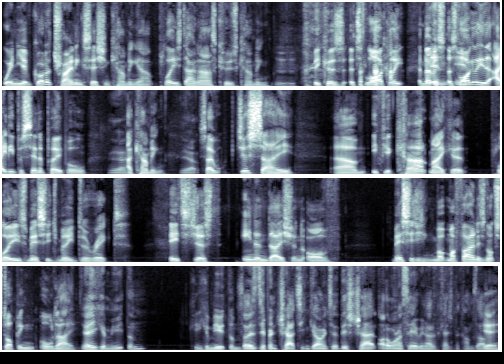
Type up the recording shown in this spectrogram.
When you've got a training session coming up, please don't ask who's coming, because it's likely no, it's, it's in- likely that eighty percent of people Yeah. are coming. Yeah. So just say, um, if you can't make it, please message me direct. It's just inundation of messaging. My, my phone is not stopping all day. Yeah, you can mute them. You can mute them. So there's different chats you can go into. This chat, I don't want to see every notification that comes up. Yeah.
